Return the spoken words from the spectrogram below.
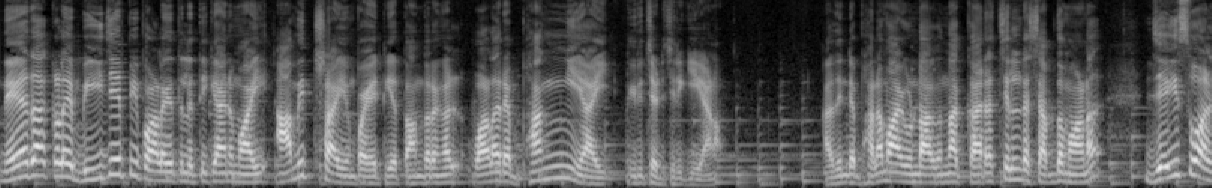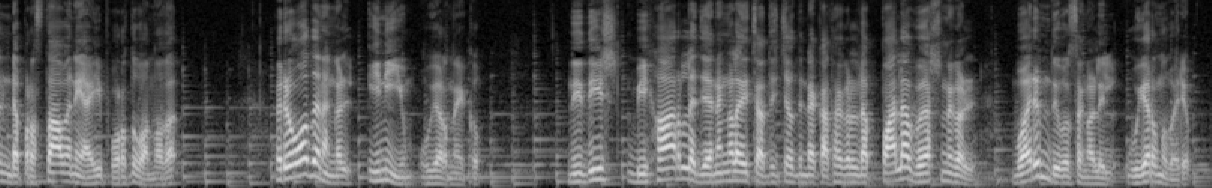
നേതാക്കളെ ബി ജെ പി പാളയത്തിലെത്തിക്കാനുമായി അമിത്ഷായും പയറ്റിയ തന്ത്രങ്ങൾ വളരെ ഭംഗിയായി തിരിച്ചടിച്ചിരിക്കുകയാണ്. അതിന്റെ ഫലമായി ഉണ്ടാകുന്ന കരച്ചിലിന്റെ ശബ്ദമാണ് ജയ്സ്വാളിന്റെ പ്രസ്താവനയായി പുറത്തു വന്നത്. രോദനങ്ങൾ ഇനിയും ഉയർന്നേക്കും. നിതീഷ് ബീഹാറിലെ ജനങ്ങളെ ചതിച്ചതിന്റെ കഥകളുടെ പല വേർഷനുകൾ വരും ദിവസങ്ങളിൽ ഉയർന്നു വരും.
